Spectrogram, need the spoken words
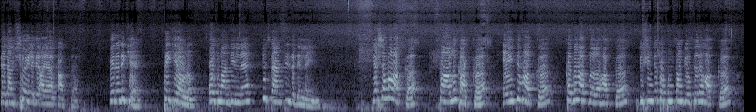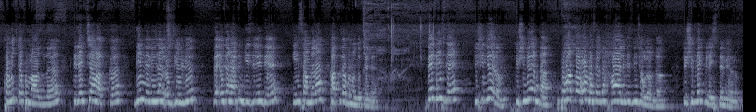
Dedem şöyle bir ayağa kalktı. Ve dedi ki, peki yavrum o zaman dinle, lütfen siz de dinleyin. Yaşama hakkı, sağlık hakkı, eğitim hakkı, kadın hakları hakkı, düşünce toplumsal gösteri hakkı, konut dokunmazlığı, dilekçe hakkı, din ve vicdan özgürlüğü ve özel hayatın gizliliği diye insanlara katkıda bulunduk dedi. Ve biz de düşünüyorum, düşünüyorum da bu haklar olmasaydı halimiz nice olurdu. Düşünmek bile istemiyorum.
